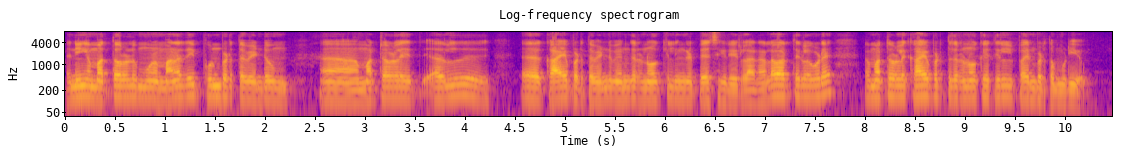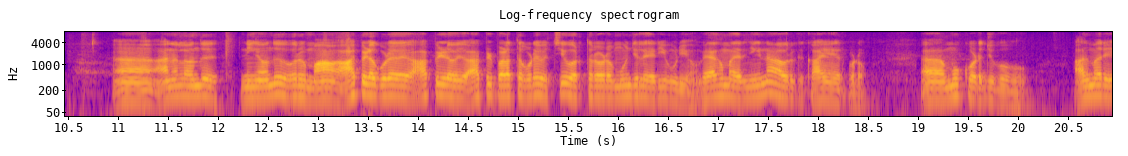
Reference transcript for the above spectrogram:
நீங்கள் மற்றவர்கள் மனதை புண்படுத்த வேண்டும் மற்றவர்களை அதாவது காயப்படுத்த வேண்டும் என்கிற நோக்கில் நீங்கள் பேசுகிறீர்களா? நல்ல வார்த்தைகளை கூட மற்றவர்களை காயப்படுத்துகிற நோக்கத்தில் பயன்படுத்த முடியும். அதனால் வந்து நீங்கள் வந்து ஒரு மா ஆப்பிளை கூட ஆப்பிள் ஆப்பிள் பழத்தை கூட வச்சு ஒருத்தரோட மூஞ்சில் எரிய முடியும். வேகமாக எரிஞ்சிங்கன்னா அவருக்கு காயம் ஏற்படும். மூக்கு உடஞ்சி போகும். அது மாதிரி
